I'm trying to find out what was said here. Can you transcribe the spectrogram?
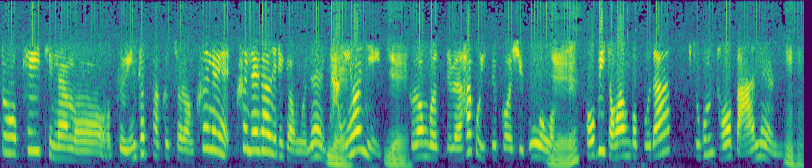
또 KT나 뭐 그 인터파크처럼 큰, 회, 큰 회사들의 경우는 네. 당연히 예. 그런 것들을 하고 있을 것이고 예. 법이 정한 것보다 조금 더 많은 음흠.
